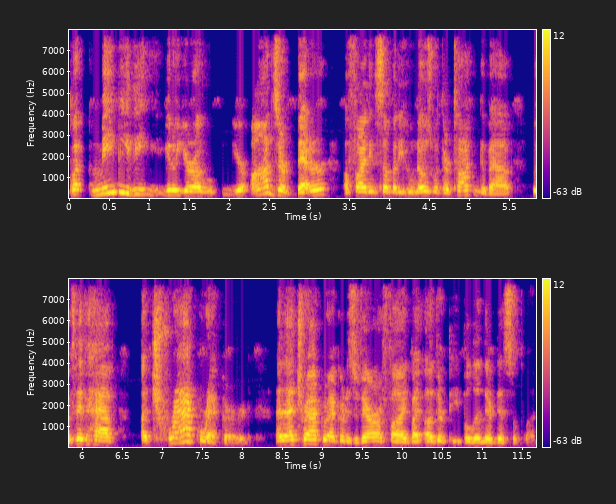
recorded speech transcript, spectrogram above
But maybe the you know your your odds are better of finding somebody who knows what they're talking about if they have a track record, and that track record is verified by other people in their discipline.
